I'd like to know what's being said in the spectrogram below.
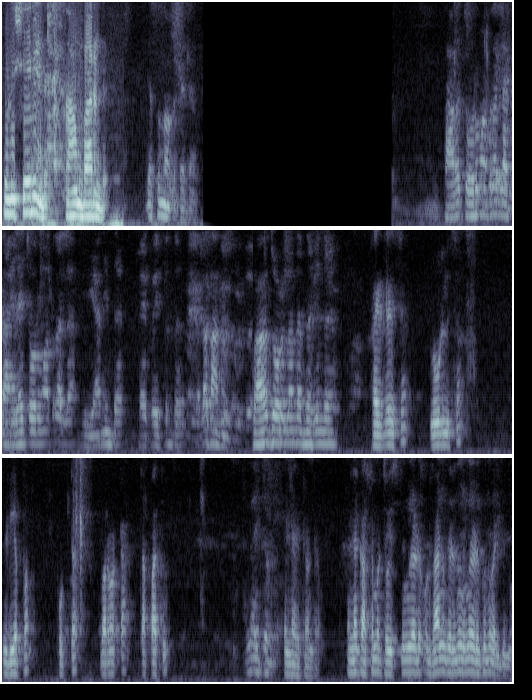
പുളിശ്ശേരി ഉണ്ട് സാമ്പാറുണ്ട്. രസം നോക്കട്ടെ കേട്ടോ. സാധാ ചോറ് മാത്രല്ല കായല ചോറ് മാത്രല്ല ബിരിയാണി ഉണ്ട് ഫ്രൈഡ് റൈസ് ഉണ്ട് എല്ലാ സാധനമുണ്ട് സാധാ ചോറില്ലാണ്ട് എന്തൊക്കെയുണ്ട്? Fried rice noodles idiyappam puttu porotta chapati. എല്ലാ ഐറ്റം ഉണ്ട്. എല്ലാ കസ്റ്റമർ ചോയ്സ് നിങ്ങൾ ഒരു സാധനം തരുന്നു നിങ്ങൾ എടുക്കുന്നു കഴിക്കുന്നു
